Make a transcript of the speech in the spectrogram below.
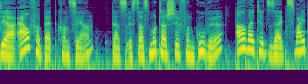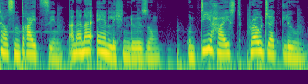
Der Alphabet-Konzern, das ist das Mutterschiff von Google, arbeitet seit 2013 an einer ähnlichen Lösung. Und die heißt Project Loon.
